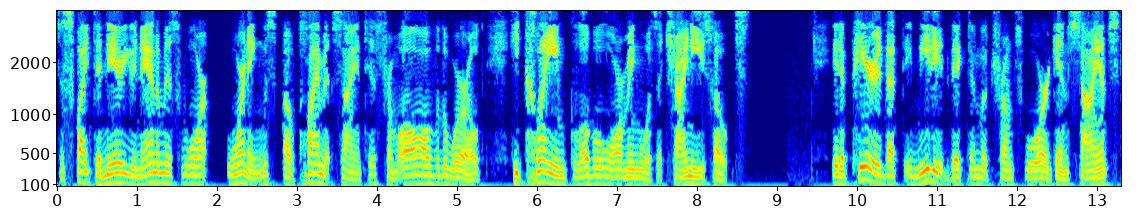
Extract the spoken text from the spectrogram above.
Despite the near unanimous war- warnings of climate scientists from all over the world, he claimed global warming was a Chinese hoax. It appeared that the immediate victim of Trump's war against science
